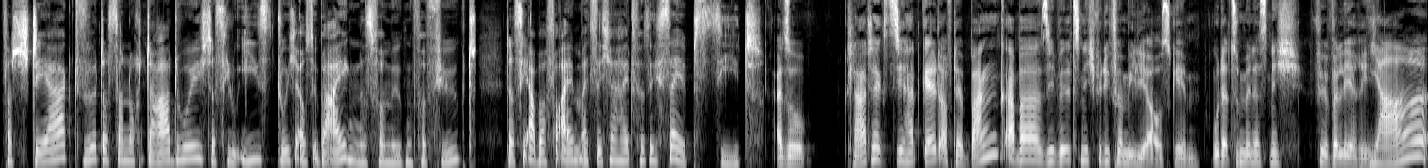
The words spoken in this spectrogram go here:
Verstärkt wird das dann noch dadurch, dass Louise durchaus über eigenes Vermögen verfügt, das sie aber vor allem als Sicherheit für sich selbst sieht. Also Klartext, sie hat Geld auf der Bank, aber sie will es nicht für die Familie ausgeben. Oder zumindest nicht für Valeri. Ja,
